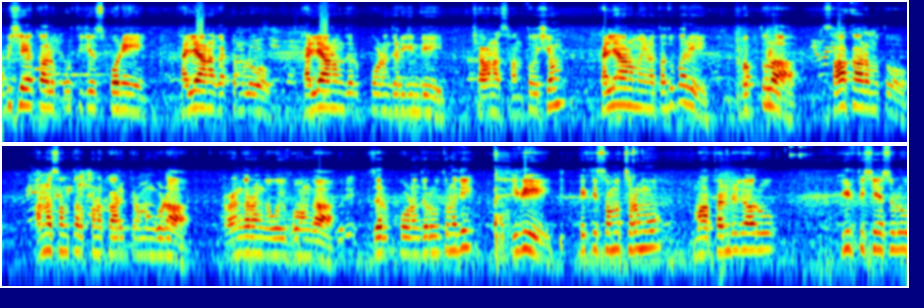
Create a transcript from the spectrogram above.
అభిషేకాలు పూర్తి చేసుకొని కళ్యాణ ఘట్టంలో కళ్యాణం జరుపుకోవడం జరిగింది. చాలా సంతోషం. కళ్యాణమైన తదుపరి భక్తుల సహకారంతో అన్న సంతర్పణ కార్యక్రమం కూడా రంగరంగ వైభవంగా జరుపుకోవడం జరుగుతున్నది. ఇది ప్రతి సంవత్సరము మా తండ్రి గారు కీర్తిశేషులు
